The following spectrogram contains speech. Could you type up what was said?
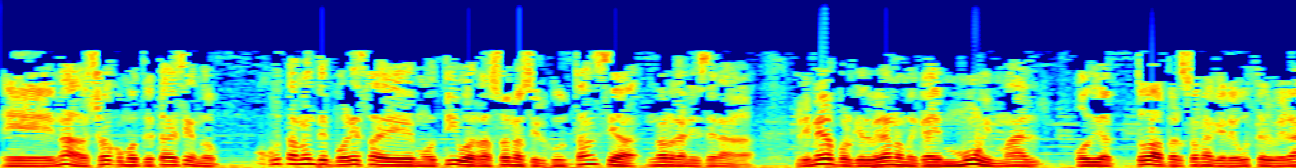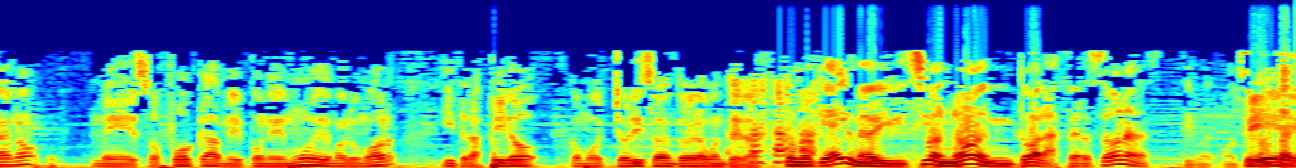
Eh, nada, yo como te estaba diciendo, justamente por ese motivo, razón o circunstancia, no organicé nada. Primero porque el verano me cae muy mal, odio a toda persona que le guste el verano, me sofoca, me pone muy de mal humor y transpiro como chorizo dentro de la guantera. Como que hay una división, ¿no? En todas las personas. Tipo, o te Sí. gusta el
